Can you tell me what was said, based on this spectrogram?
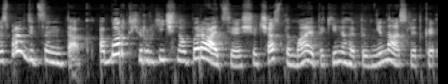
Насправді це не так. Аборт хірургічна операція, що часто має такі негативні наслідки:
